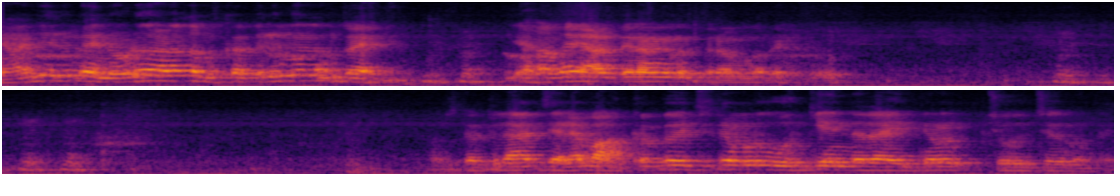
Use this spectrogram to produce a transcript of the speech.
ഞാൻ ചെല്ലുമ്പോൾ എന്നോട് കാണാൻ സംസ്കൃതത്തിൽ ഇങ്ങനെ സംസാരിക്കും. ഞാൻ അയാളത്തിനങ്ങനെ ഉത്തരം പറയും സംസ്കൃതത്തിൽ ആ ചില വാക്കൊക്കെ വെച്ചിട്ട് നമ്മൾ ഊഹിക്കേണ്ടതായിരിക്കണം ചോദിച്ചതെന്നൊക്കെ.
